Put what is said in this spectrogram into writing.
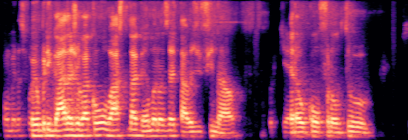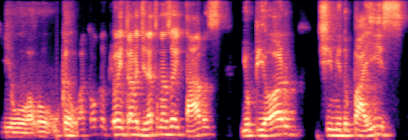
o Palmeiras foi obrigado a jogar com o Vasco da Gama nas oitavas de final, porque era o confronto que o, o, o, o atual campeão entrava direto nas oitavas e o pior time do país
